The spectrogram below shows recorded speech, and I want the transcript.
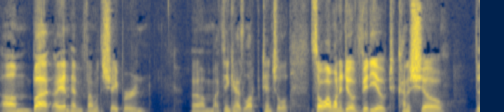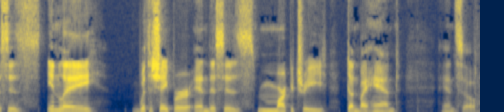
Um, but I am having fun with the shaper, and um, I think it has a lot of potential. So I want to do a video to kind of show this is inlay with a shaper, and this is marquetry done by hand. And so,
